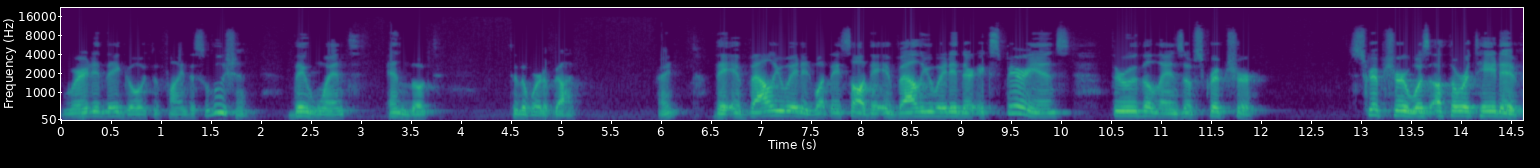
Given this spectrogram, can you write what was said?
where did they go to find the solution? They went and looked to the Word of God. Right? They evaluated what they saw. They evaluated their experience through the lens of Scripture. Scripture was authoritative.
